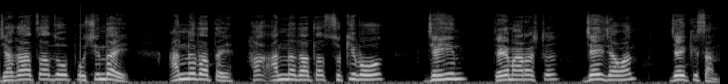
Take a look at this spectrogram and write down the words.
जगाचा जो पोशिंदा आहे अन्नदाता आहे हा अन्नदाता सुखी भाऊ. जय हिंद जय महाराष्ट्र जय जवान जय किसान.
